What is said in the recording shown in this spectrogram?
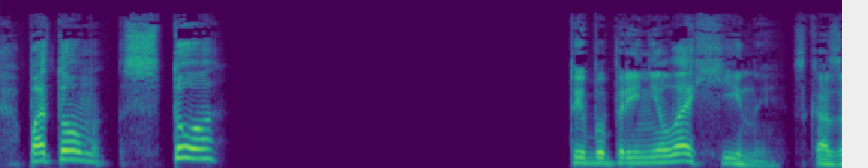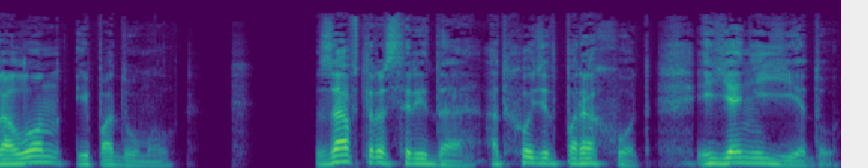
— «потом сто». «Ты бы приняла хины», — сказал он и подумал. «Завтра среда, отходит пароход, и я не еду.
